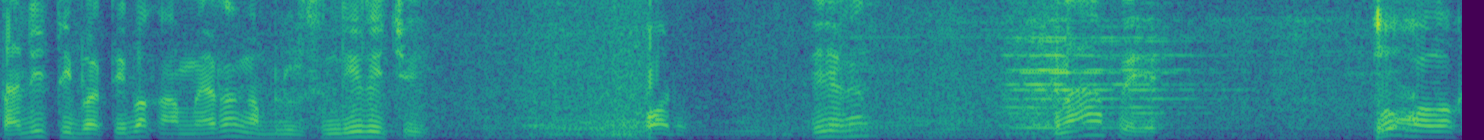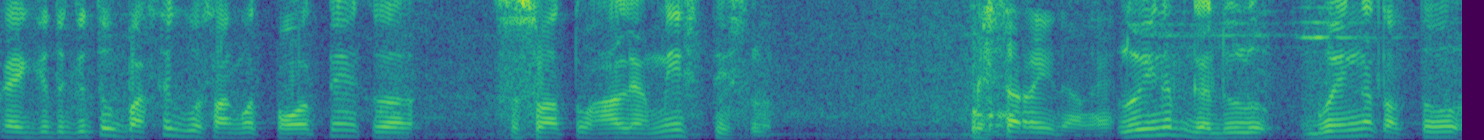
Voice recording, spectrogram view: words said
Tadi tiba-tiba kamera ngeblur sendiri cuy. Waduh. Iya kan? Kenapa ya? Gue Iya. kalau kayak gitu-gitu pasti gue sangkut pautnya ke sesuatu hal yang mistis loh. Misteri dong ya. Lu inget gak dulu? Gue inget waktu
